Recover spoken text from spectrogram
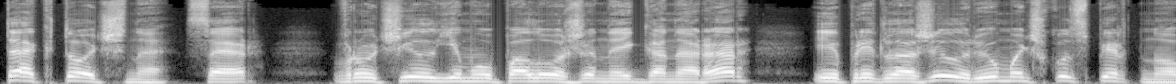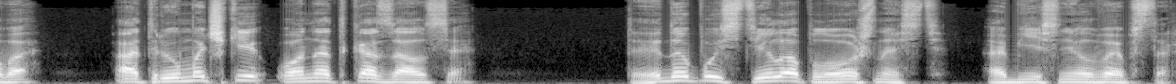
«Так точно, сэр. Вручил ему положенный гонорар и предложил рюмочку спиртного. От рюмочки он отказался. «Ты допустил оплошность», — объяснил Вебстер.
